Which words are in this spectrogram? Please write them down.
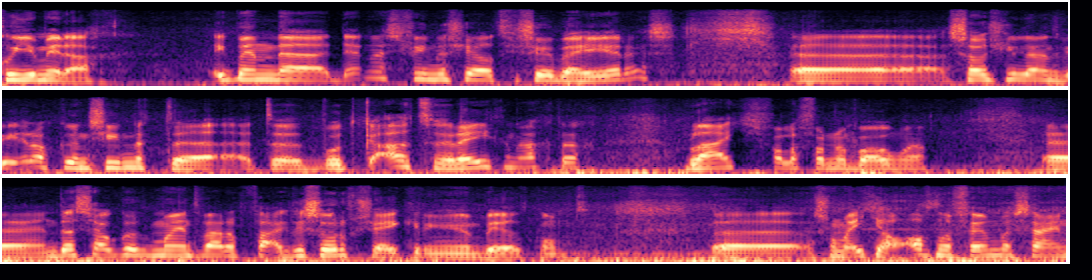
Goedemiddag. Ik ben eh, Dennis, financieel adviseur bij Heres. Uh, zoals jullie aan het weer al kunnen zien, het, uh, het, het, wordt koud, regenachtig. Blaadjes vallen van de bomen. en dat is ook het moment waarop vaak de zorgverzekering in beeld komt. Zo'n beetje half november zijn,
